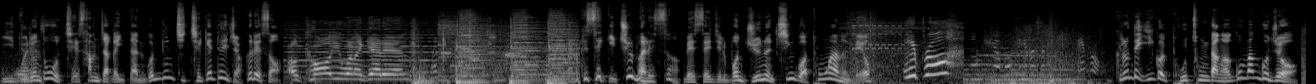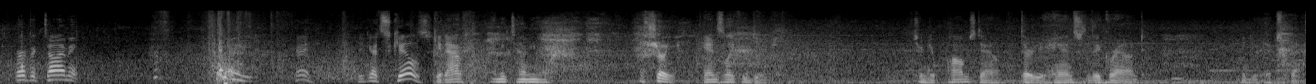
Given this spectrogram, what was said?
이들은 또 제3자가 있다는 걸 눈치채게 되죠. 그래서 I'll call you when I get in. 그 새끼 출발했어. 메시지를 본 주는 친구와 통화하는데요. April? 그런데 이걸 도청당하고 만 거죠. Perfect timing. hey, you got skills. Get out anytime you want. I'll show you. Hands like Houdini. Turn your palms down. Throw your hands to the ground. And your hips back.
